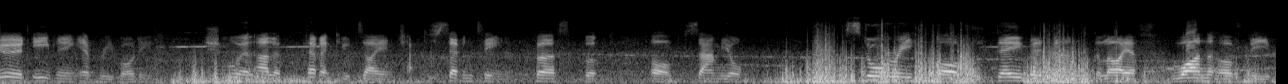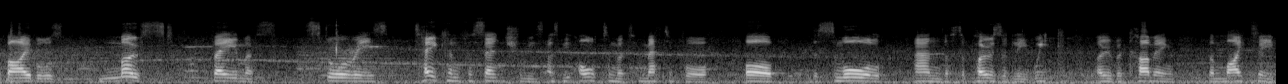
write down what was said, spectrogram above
Good evening, everybody. Shmuel Aleph, Perek Yud Zayin, chapter 17 of the first book of Samuel. The story of David and Goliath, one of the Bible's most famous stories, taken for centuries as the ultimate metaphor of the small and the supposedly weak overcoming the mighty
